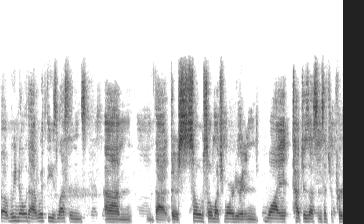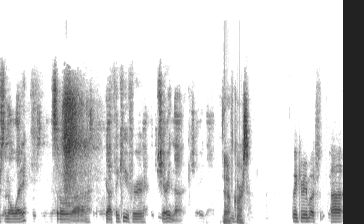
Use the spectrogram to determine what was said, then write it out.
but we know that with these lessons, um, that there's so so much more to it, and why it touches us in such a personal way. So uh, yeah, thank you for sharing that. Yeah, of course. Thank you very much. Uh,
